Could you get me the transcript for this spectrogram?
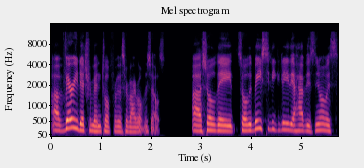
uh, very detrimental for the survival of the cells. Uh, so they so they basically they have this you know this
